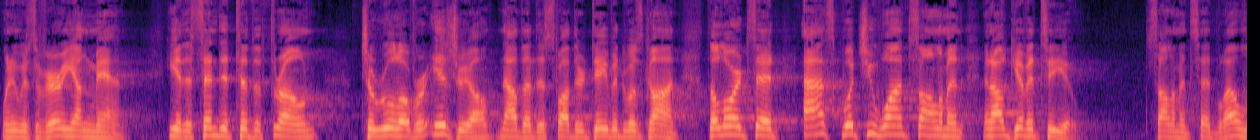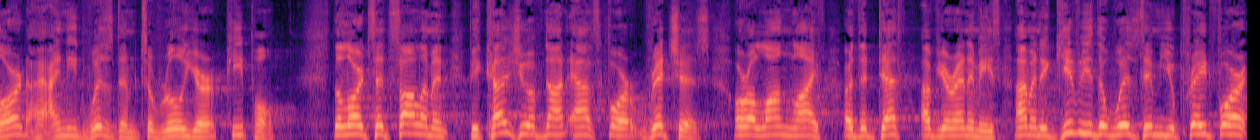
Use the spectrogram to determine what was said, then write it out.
when he was a very young man. He had ascended to the throne to rule over Israel now that his father David was gone. The Lord said, Ask what you want, Solomon, and I'll give it to you. Solomon said, Well, Lord, I, need wisdom to rule your people. The Lord said, Solomon, because you have not asked for riches or a long life or the death of your enemies, I'm going to give you the wisdom you prayed for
